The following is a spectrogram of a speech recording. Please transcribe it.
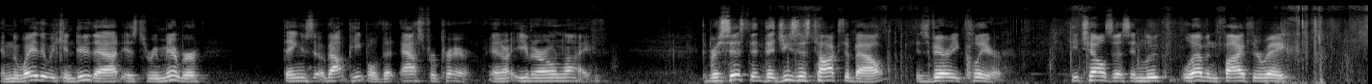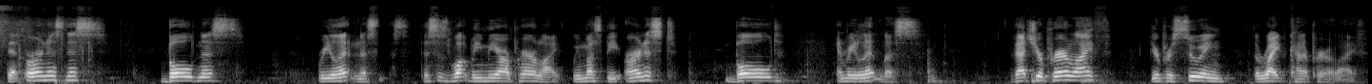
And the way that we can do that is to remember things about people that ask for prayer and even our own life. The persistent that Jesus talks about is very clear. He tells us in Luke 11, 5 through 8, that earnestness boldness, relentlessness. This is what we mean our prayer like. We must be earnest, bold, and relentless. If that's your prayer life, you're pursuing the right kind of prayer life.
